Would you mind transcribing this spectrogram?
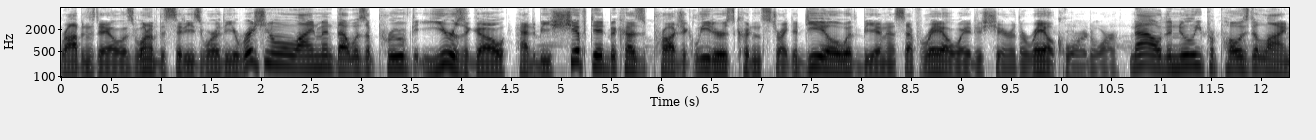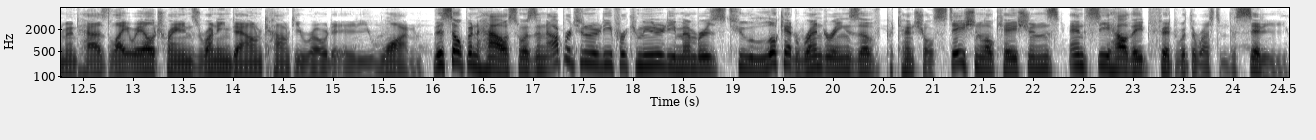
Robbinsdale is one of the cities where the original alignment that was approved years ago had to be shifted because project leaders couldn't strike a deal with BNSF Railway to share the rail corridor. Now, the newly proposed alignment has light rail trains running down County Road 81. This open house was an opportunity for community members to look at renderings of potential station locations and see how they'd fit with the rest of the city.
